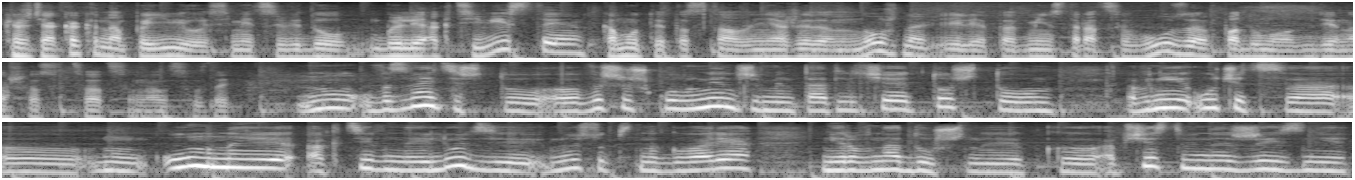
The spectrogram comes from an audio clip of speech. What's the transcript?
Скажите, а как она появилась? Имеется в виду, были активисты, кому-то это стало неожиданно нужно, или это администрация вуза подумала, где наша ассоциация надо создать? Ну, вы знаете, что э, высшая школа менеджмента отличает то, что в ней учатся э, ну, умные, активные люди, ну и, собственно говоря, неравнодушные к общественной жизни,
